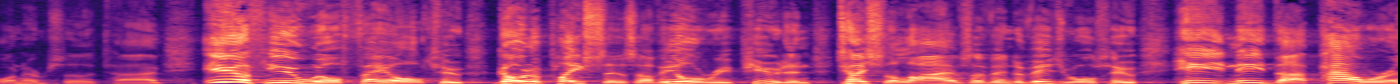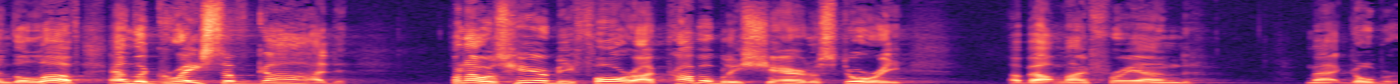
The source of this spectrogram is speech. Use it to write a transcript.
100% of the time. If you will fail to go to places of ill repute and touch the lives of individuals who need the power and the love and the grace of God. When I was here before, I probably shared a story about my friend Mac Gober,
